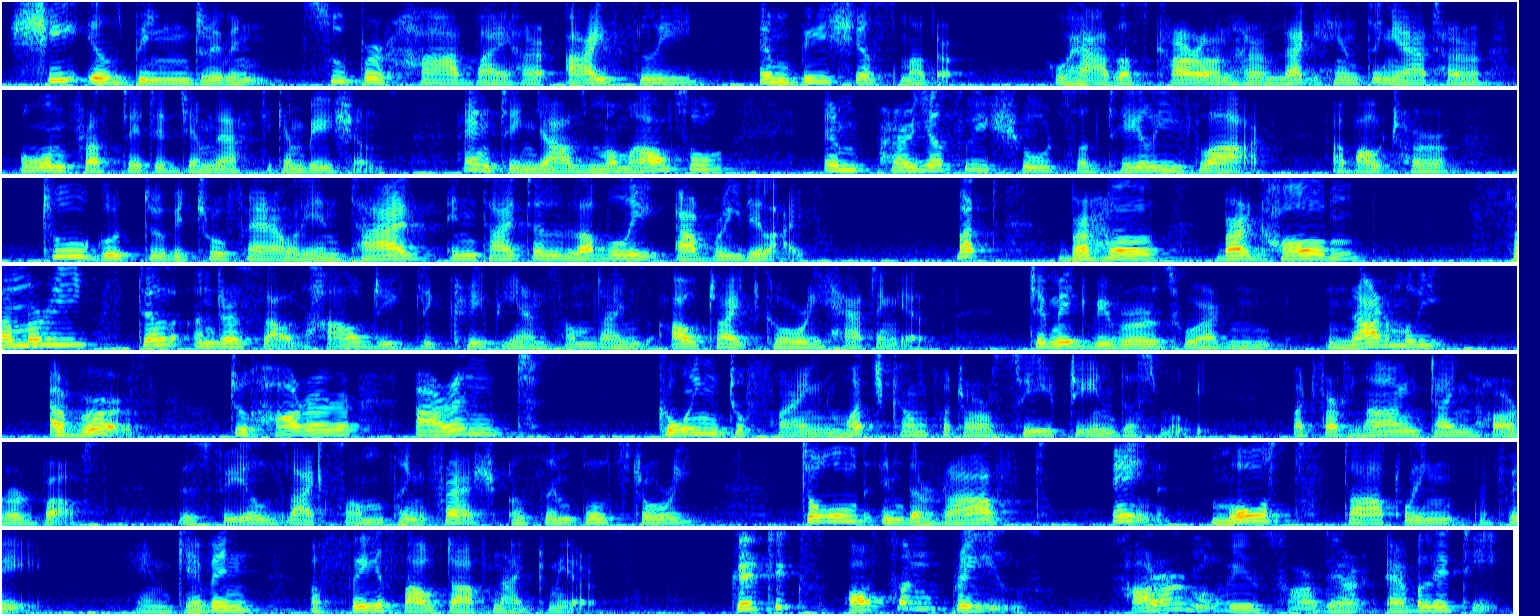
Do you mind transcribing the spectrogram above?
she is being driven super hard by her icily ambitious mother, who has a scar on her leg hinting at her own frustrated gymnastic ambitions. And Tinja's mom also imperiously shoots a daily vlog about her too good to be true family entitled Lovely Everyday Life. But Berhel, Bergholm summary still undersells how deeply creepy and sometimes outright gory Hatching is. Timid viewers who are normally averse to horror aren't going to find much comfort or safety in this movie. But for long-time horror buffs, this feels like something fresh, a simple story told in the rawest and most startling way and given a face out of nightmares. Critics often praise horror movies for their ability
